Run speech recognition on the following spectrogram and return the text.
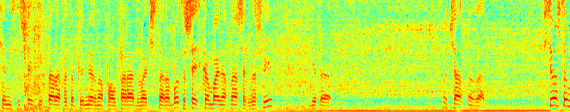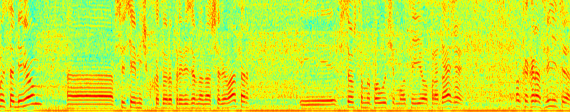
76 гектаров это примерно полтора-два часа работы. 6 комбайнов наших зашли где-то ну, час назад. Все, что мы соберем, э, всю семечку, которую привезем на наш элеватор, и все, что мы получим от ее продажи, вот как раз видите,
